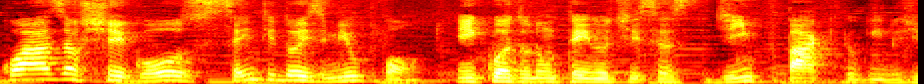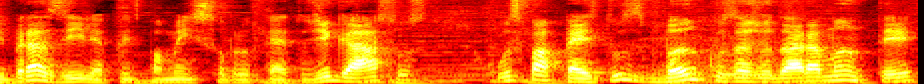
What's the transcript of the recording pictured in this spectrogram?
Quase chegou aos 102 mil pontos. Enquanto não tem notícias de impacto vindo de Brasília, principalmente sobre o teto de gastos, os papéis dos bancos ajudaram a manter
